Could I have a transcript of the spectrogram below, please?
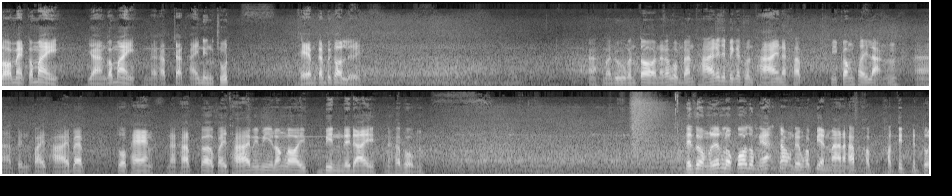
ล้อแม็กก็ใหม่ยางก็ใหม่นะครับ จัดให้หนึ่งชุด แถมกันไปก่อนเลยอะมาดูกันต่อนะครับผมด้านท้ายก็จะเป็นกันชนท้ายนะครับ มีกล้องถอยหลังอ่าเป็นไฟท้ายแบบตัวแพงนะครับ ก็ไฟท้ายไม่มีร่องรอยบินใด ๆนะครับผม ในส่วนของเรื่องโลโก้ตรงเนี้ยเจ้าของเดิมเขาเปลี่ยนมานะครับเขาเขาติดเป็นตัว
